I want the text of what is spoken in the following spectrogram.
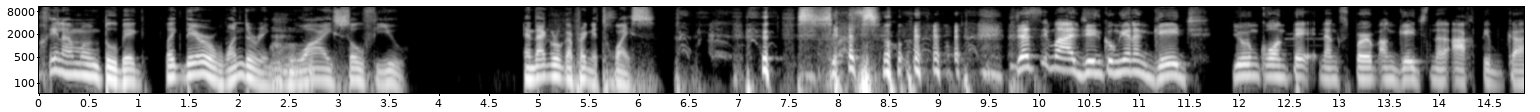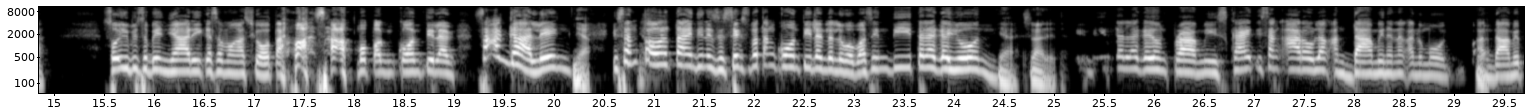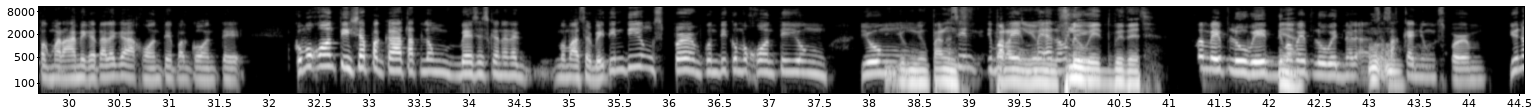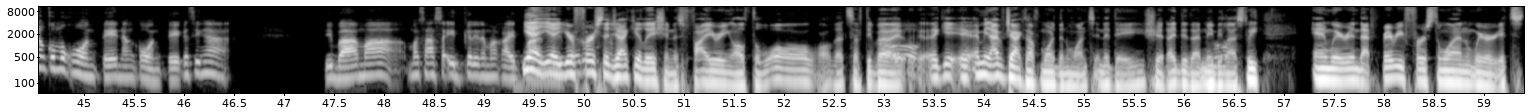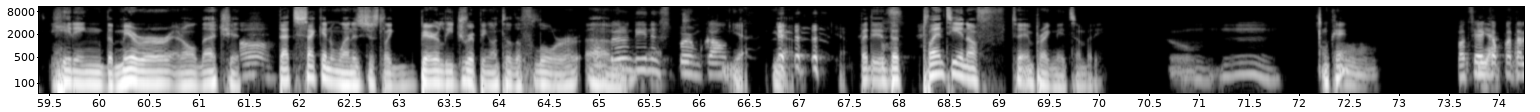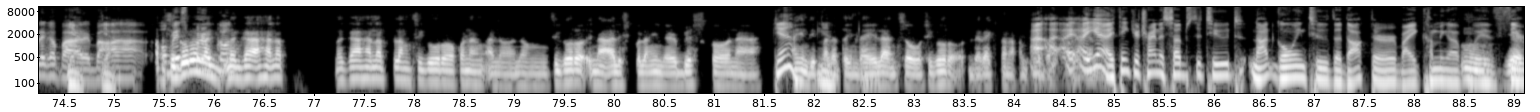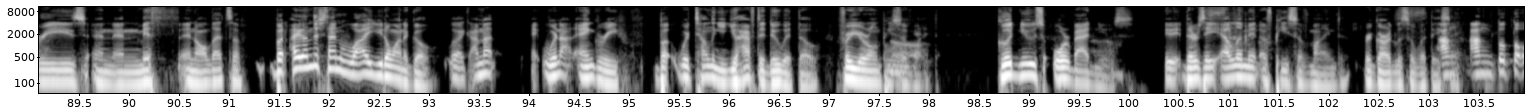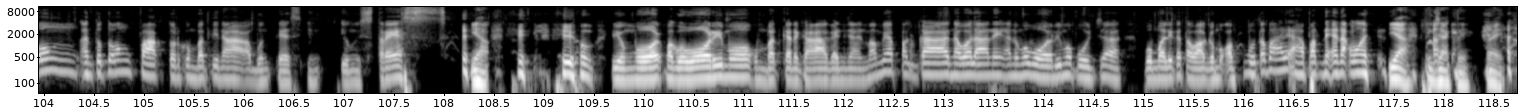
kailangan mo ng tubig? Like, they're wondering why so few. And that girl got pregnant twice. so, Just imagine kung yan ang gauge, yung konti ng sperm ang gauge na active ka. So, ibig sabihin, nyari ka sa mga syota, asawa mo pag konti lang. Saan galing? Yeah. Isang taon na tayo hindi nagsisex, ba't ang konti lang na lumabas? Hindi talaga yun. yeah, it's not it. Hindi talaga yun, promise. Kahit isang araw lang, ang dami na ng ano mo. Ang dami pag marami ka talaga, konti pag konti. Kumukonti siya pagka tatlong beses ka na nag-masturbate. Hindi yung sperm, kundi kumukonti yung... Yung, Yung, yung parang, kasi, di ba parang may, yung may, ano, fluid with it. May, di ba may fluid, di ba Yeah. may fluid na sasakyan yung sperm? Yun ang kumukonti ng konti. Kasi nga, di ba, ma, masasaid ka rin naman kahit Yeah, paano yeah. eh. Your Pero- first ejaculation is firing off the wall, all that stuff. Diba? Oo. Like, I I mean, I've jacked off more than once in a day. Shit, I did that maybe Oo. last week. And we're in that very first one where it's hitting the mirror and all that shit. Oo. That second one is just like barely dripping onto the floor. Oh, pero Um, hindi nag-sperm count. yeah, yeah, yeah. But it, that's plenty enough to impregnate somebody. Um, mm. Okay. Mm. Pa-check Yeah. up ka talaga pare. Yeah, Baka, Ako oh, siguro nag, naghahanap naghahanap lang siguro ako ng ano, nung siguro inaalis ko lang yung nervous ko na Yeah. ay hindi yeah. pala to yung dahilan. So siguro direkto na kami I, sa I. I, yeah, I think you're trying to substitute not going to the doctor by coming up Mm, with yes. theories and, and myth and all that stuff. But I understand why you don't want to go. Like, I'm not, we're not angry, but we're telling you, you have to do it though for your own peace of mind. Good news or bad news. It, there's a element of peace of mind, regardless of what they ang say. ang totoong ang totoong factor kung di nakakabuntis yung, yung stress. Yeah. yung yung more, pag-worry mo kung ba't ka nagkakaganyan. Mamaya pagka nawala na yung ano mo, worry mo po siya. Bumalik ka, tawagan mo kami. Puta pare, apat na anak mo ngayon. Yeah, exactly. right.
